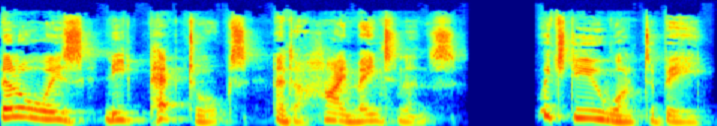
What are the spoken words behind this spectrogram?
They'll always need pep talks and a high maintenance. Which do you want to be?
